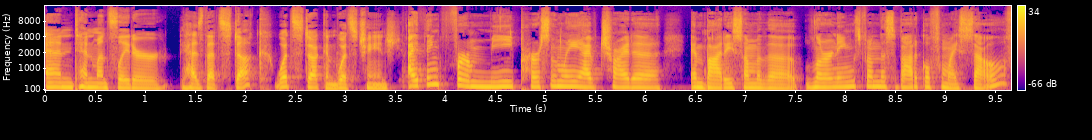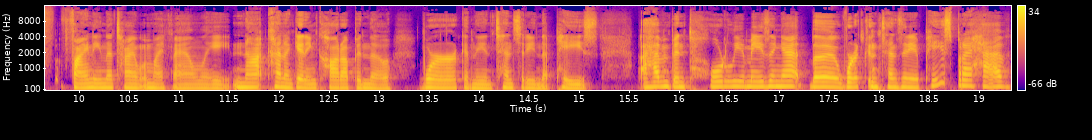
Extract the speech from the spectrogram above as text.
And 10 months later, has that stuck? What's stuck and what's changed? I think for me personally, I've tried to embody some of the learnings from the sabbatical for myself, finding the time with my family, not kind of getting caught up in the work and the intensity and the pace. I haven't been totally amazing at the work intensity and pace, but I have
